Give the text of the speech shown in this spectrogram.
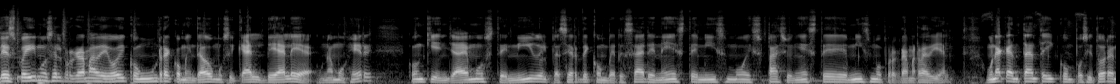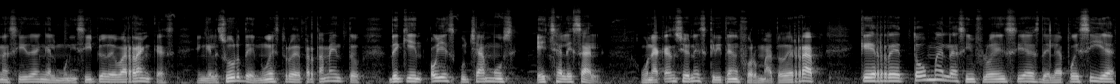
Despedimos el programa de hoy con un recomendado musical de Alea, una mujer con quien ya hemos tenido el placer de conversar en este mismo espacio, en este mismo programa radial. Una cantante y compositora nacida en el municipio de Barrancas, en el sur de nuestro departamento, de quien hoy escuchamos Échale Sal una canción escrita en formato de rap que retoma las influencias de la poesía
